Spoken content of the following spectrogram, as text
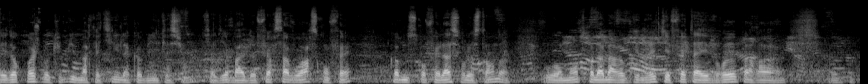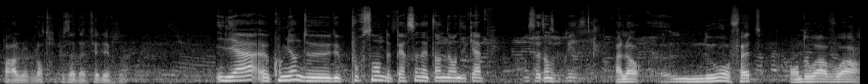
Et donc moi je m'occupe du marketing et de la communication, c'est-à-dire bah, de faire savoir ce qu'on fait, comme ce qu'on fait là sur le stand, où on montre la maroquinerie qui est faite à Évreux par, euh, par l'entreprise adaptée d'Évreux. Il y a euh, combien de, de pourcents de personnes atteintes de handicap dans cette entreprise? Alors nous en fait on doit avoir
